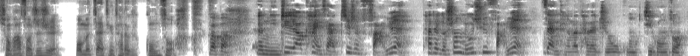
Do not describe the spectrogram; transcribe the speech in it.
惩罚措施是我们暂停他的工作。不不，嗯，你这个要看一下，这是法院，他这个双流区法院暂停了他的职务工及工作，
